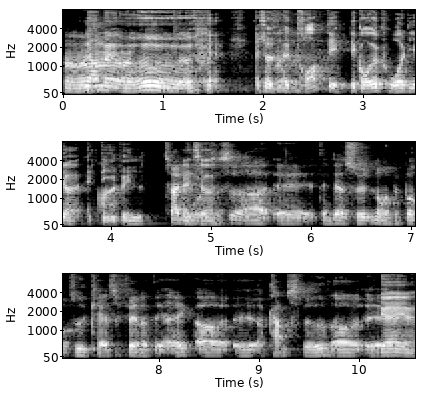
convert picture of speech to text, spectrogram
Nå, men, øh, altså, øh, drop det. Det går jo ikke hurtigere, at det er vel. Tværtimod, Altså- altså. så sidder øh, den der 17-årige bebomsede kassefætter der, ikke? Og, øh, og kampsved, og øh, Ja, ja.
